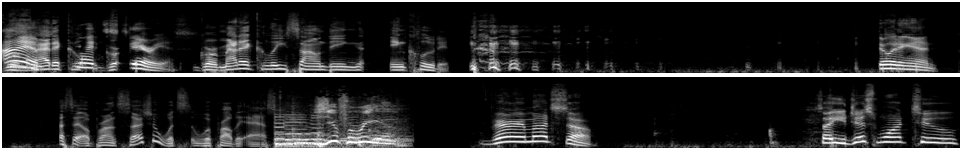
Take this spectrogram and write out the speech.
I am Grammatically- dead gr- serious. Do it again. I said oh, a bronsexual would would probably ask. You for real? Very much so. So you just want to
